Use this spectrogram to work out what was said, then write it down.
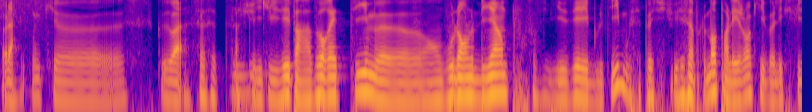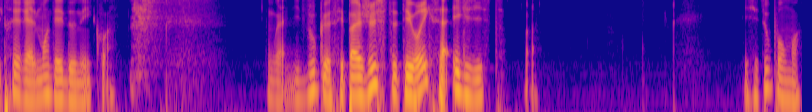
Voilà, donc euh, voilà, ça, ça, peut être utilisé par un Red Team euh, en voulant le bien pour sensibiliser les Blue Team, ou ça peut être utilisé simplement par les gens qui veulent exfiltrer réellement des données, quoi. Donc voilà, dites-vous que c'est pas juste théorique, ça existe. Et c'est tout pour moi.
